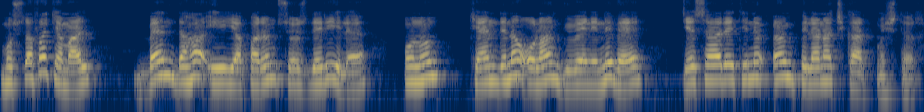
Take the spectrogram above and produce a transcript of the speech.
Mustafa Kemal ben daha iyi yaparım sözleriyle onun kendine olan güvenini ve cesaretini ön plana çıkartmıştır.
